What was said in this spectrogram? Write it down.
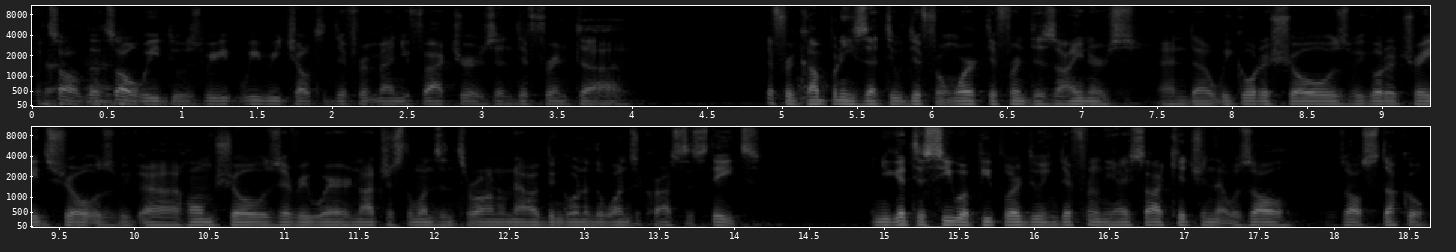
That's Okay. all. That's all we do is we, we reach out to different manufacturers and different uh, different companies that do different work, different designers, and uh, we go to shows, we go to trade shows, we uh, home shows everywhere, not just the ones in Toronto. Now I've been going to the ones across the states, and you get to see what people are doing differently. I saw a kitchen that was all it was all stucco,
